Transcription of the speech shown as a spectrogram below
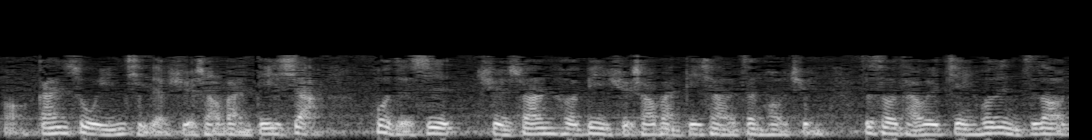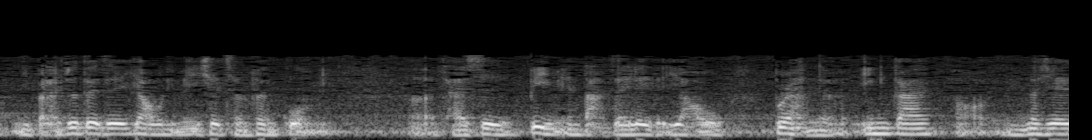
哦，肝素引起的血小板低下。或者是血栓合并血小板低下的症候群，这时候才会建议，或者你知道你本来就对这些药物里面一些成分过敏，呃，才是避免打这一类的药物，不然呢，应该哦，那些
